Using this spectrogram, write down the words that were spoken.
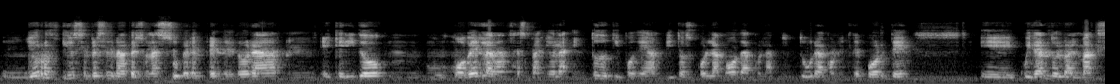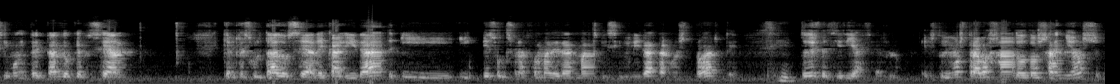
mm, yo, Rocío, siempre he sido una persona súper emprendedora. He querido mover la danza española en todo tipo de ámbitos, con la moda, con la pintura, con el deporte, eh, cuidándolo al máximo, intentando que sean que el resultado sea de calidad y, eso es una forma de dar más visibilidad a nuestro arte. Entonces decidí hacerlo. Estuvimos trabajando dos años,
